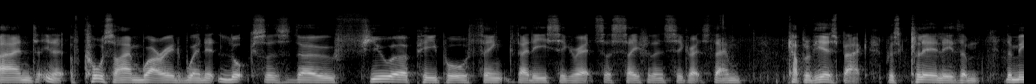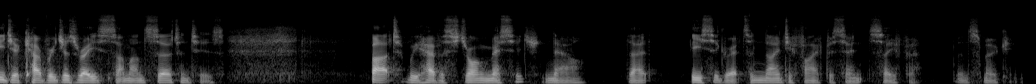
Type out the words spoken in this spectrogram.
And, you know, of course, I am worried when it looks as though fewer people think that e-cigarettes are safer than cigarettes than a couple of years back because clearly the, the media coverage has raised some uncertainties. But we have a strong message now that e-cigarettes are 95% safer than smoking.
